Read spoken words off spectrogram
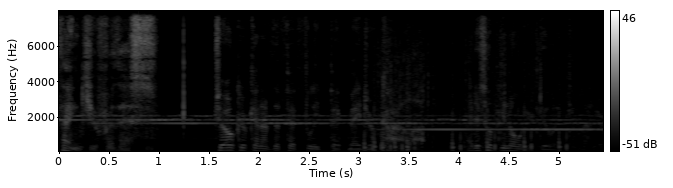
Thank you for this. Joker can have the Fifth Fleet pick Major Kyle up. I just hope you know what you're doing, Commander.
